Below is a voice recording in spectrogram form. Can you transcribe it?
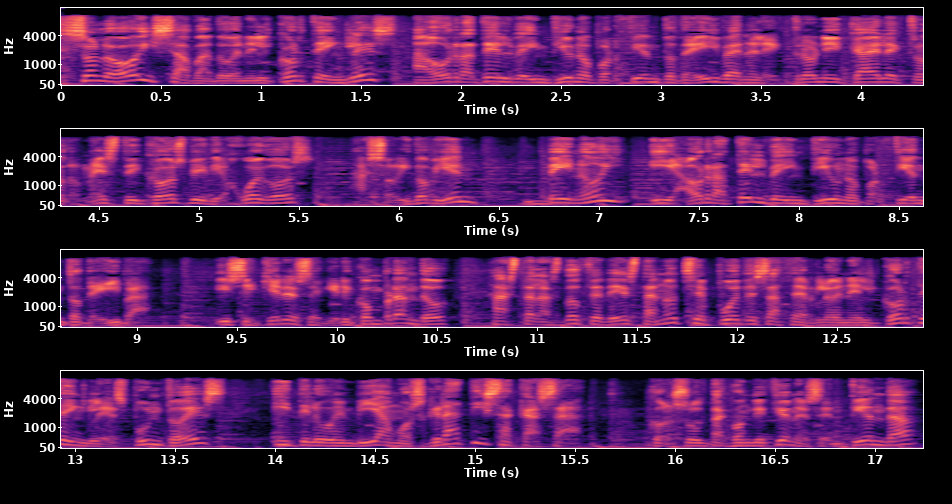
Solo hoy sábado en el corte inglés, ahórrate el 21% de IVA en electrónica, electrodomésticos, videojuegos. ¿Has oído bien? Ven hoy y ahórrate el 21% de IVA. Y si quieres seguir comprando, hasta las 12 de esta noche puedes hacerlo en elcorteinglés.es y te lo enviamos gratis a casa. Consulta condiciones en tienda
